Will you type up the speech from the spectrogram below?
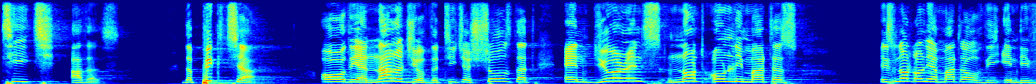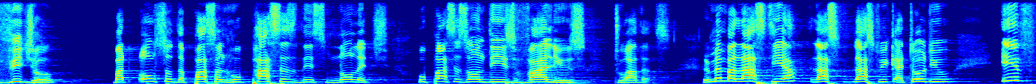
teach others. The picture or the analogy of the teacher shows that endurance not only matters, is not only a matter of the individual, but also the person who passes this knowledge, who passes on these values to others. Remember last year, last, last week, I told you if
